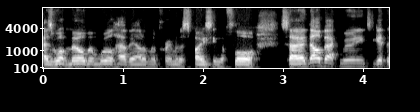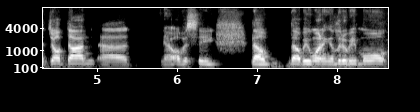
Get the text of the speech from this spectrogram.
as what Melbourne will have out on the perimeter, spacing the floor. So they'll back Mooney to get the job done. Uh, you know, obviously they'll they'll be wanting a little bit more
